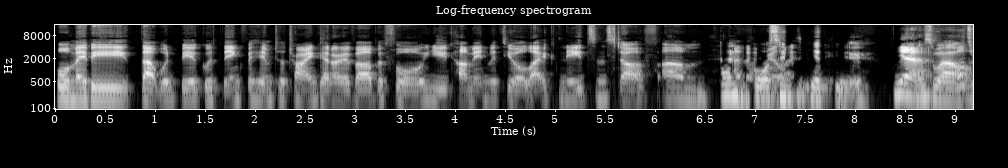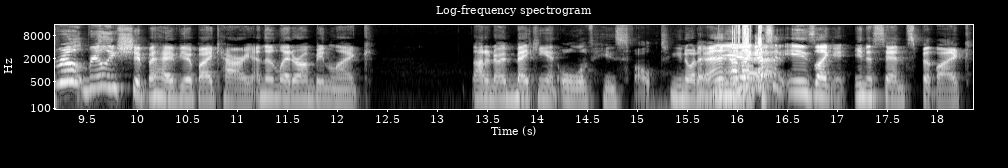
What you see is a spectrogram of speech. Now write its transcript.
well, maybe that would be a good thing for him to try and get over before you come in with your like needs and stuff. Um, and, and force him to kiss you yeah as well. it's real really shit behavior by Carrie, and then later on being like. I don't know, making it all of his fault. You know what I mean? And, and I guess it is like in a sense, but like,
